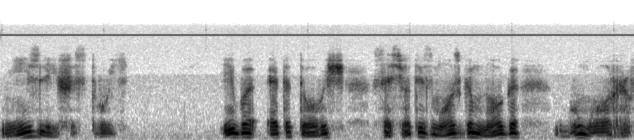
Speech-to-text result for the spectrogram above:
не излишествуй. ибо этот овощ сосет из мозга много гуморов.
